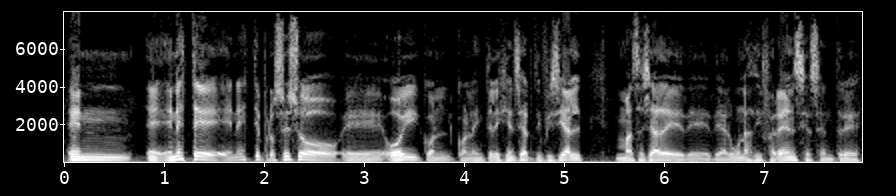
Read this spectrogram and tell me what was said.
En, eh, en, este, en este proceso, eh, hoy con, con, la inteligencia artificial, más allá de, de, algunas diferencias entre,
